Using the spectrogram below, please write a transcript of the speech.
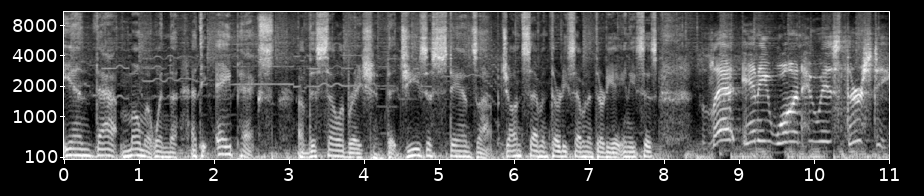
in that moment when the at the apex of this celebration that Jesus stands up. John 7, 37 and 38, and he says, Let anyone who is thirsty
